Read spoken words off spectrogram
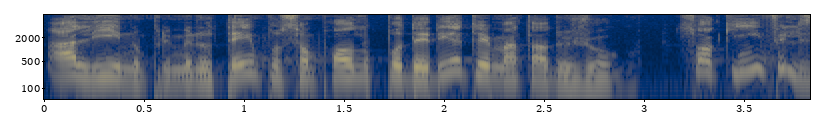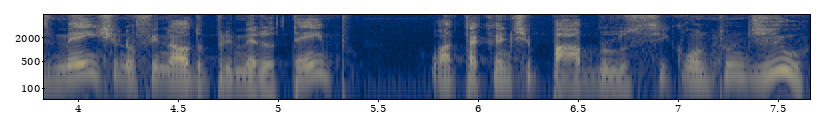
ali no primeiro tempo o São Paulo poderia ter matado o jogo. Só que, infelizmente, no final do primeiro tempo, o atacante Pablo se contundiu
